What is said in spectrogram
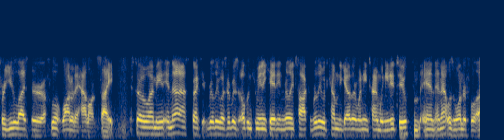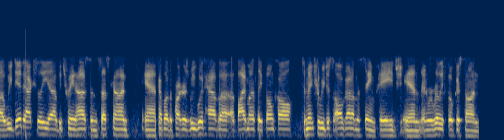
for utilizing their effluent water they have on site. So, I mean, in that aspect, it really was everybody was open communicating, really talked, really would come together anytime we needed to, and and that was wonderful. Uh, we did actually uh, between us and Suscon and a couple other partners, we would have a, a bi-monthly phone call to make sure we just all got on the same page and, and we're really focused on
